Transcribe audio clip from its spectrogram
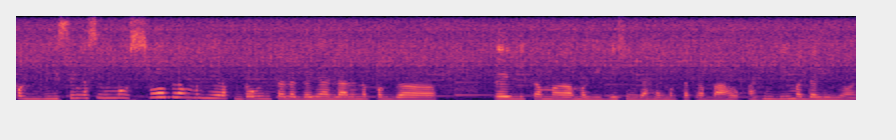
paggising as in sobrang mahirap gawin talaga yan lalo na pag ah, early ka ma- magigising dahil magtatrabaho ka. Hindi madali yon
